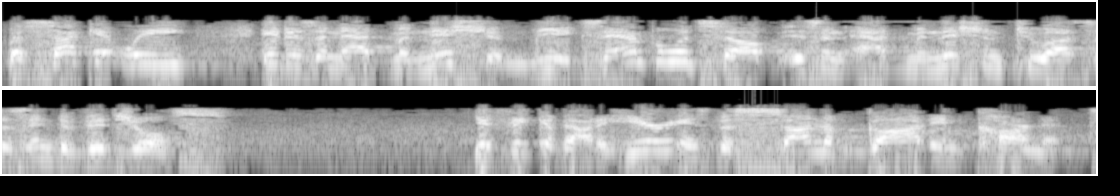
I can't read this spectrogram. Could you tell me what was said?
But secondly, it is an admonition. The example itself is an admonition to us as individuals. You think about it. Here is the Son of God incarnate.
